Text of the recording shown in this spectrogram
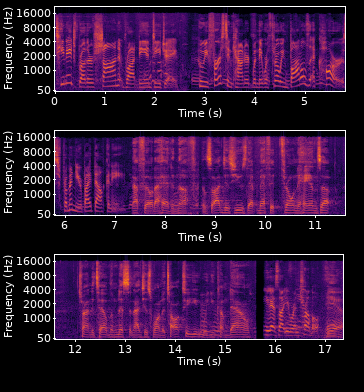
teenage brothers Sean, Rodney, and DJ, who he first encountered when they were throwing bottles at cars from a nearby balcony. I felt I had enough. And so I just used that method, throwing the hands up, trying to tell them, listen, I just want to talk to you mm-hmm. when you mm-hmm. come down. You guys thought you were in trouble. Yeah,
